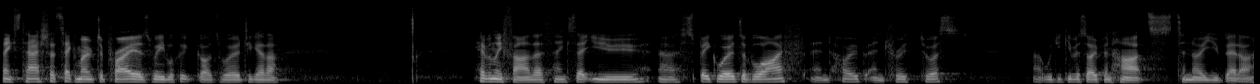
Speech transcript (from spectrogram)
Thanks, Tash. Let's take a moment to pray as we look at God's word together. Heavenly Father, thanks that you uh, speak words of life and hope and truth to us. Uh, would you give us open hearts to know you better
